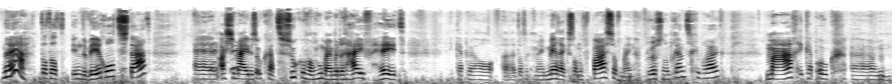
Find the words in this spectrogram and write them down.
nou ja, dat dat in de wereld staat. En als je mij dus ook gaat zoeken van hoe mijn bedrijf heet. Ik heb wel uh, dat ik mijn merk Sanne Verpaas of mijn personal brand gebruik. Maar ik heb ook, um,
